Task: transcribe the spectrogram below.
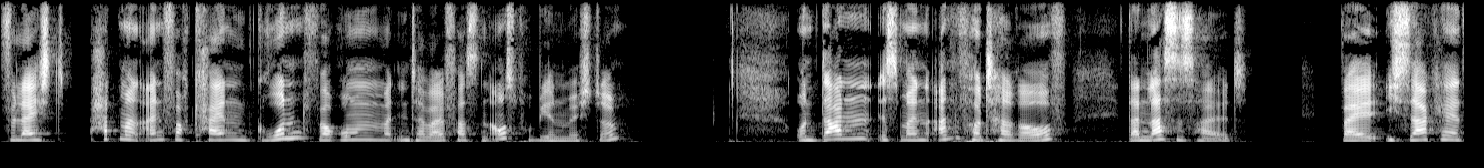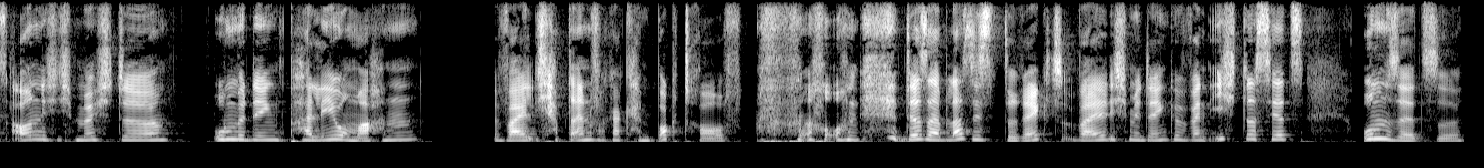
Vielleicht hat man einfach keinen Grund, warum man Intervallfasten ausprobieren möchte. Und dann ist meine Antwort darauf, dann lass es halt. Weil ich sage ja jetzt auch nicht, ich möchte unbedingt Paleo machen, weil ich habe da einfach gar keinen Bock drauf. und deshalb lasse ich es direkt, weil ich mir denke, wenn ich das jetzt umsetze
